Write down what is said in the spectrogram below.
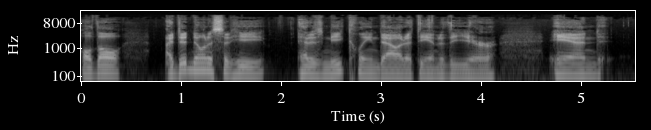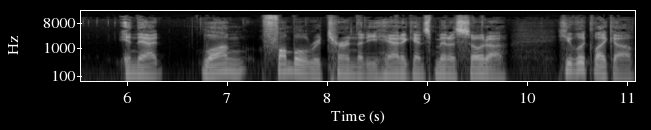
Although I did notice that he had his knee cleaned out at the end of the year, and in that long fumble return that he had against Minnesota, he looked like a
